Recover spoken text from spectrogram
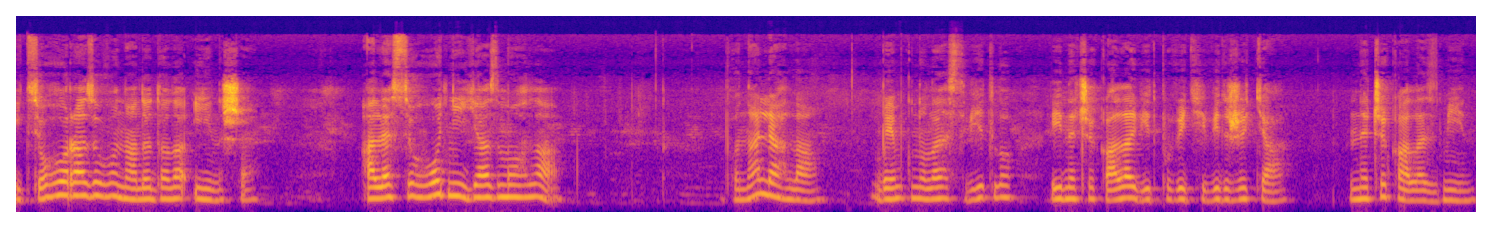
І цього разу вона додала інше. Але сьогодні я змогла. Вона лягла, вимкнула світло і не чекала відповіді від життя, не чекала змін,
